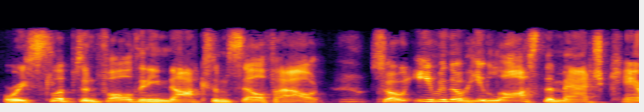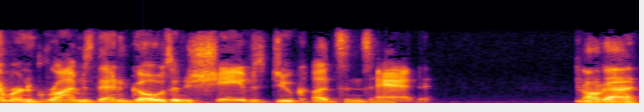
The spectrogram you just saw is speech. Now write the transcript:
or he slips and falls and he knocks himself out. So even though he lost the match, Cameron Grimes then goes and shaves Duke Hudson's head Okay.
